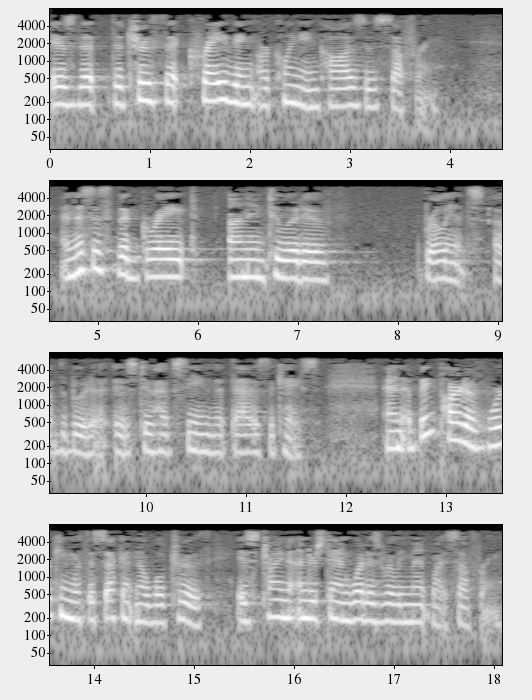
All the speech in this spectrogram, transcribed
is that the truth that craving or clinging causes suffering, and this is the great unintuitive brilliance of the Buddha is to have seen that that is the case. And a big part of working with the second noble truth is trying to understand what is really meant by suffering.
